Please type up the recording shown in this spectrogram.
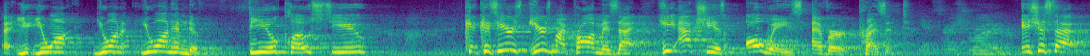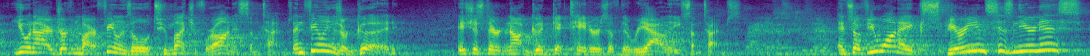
Uh, you, you, want, you, want, you want him to feel close to you? Because here's, here's my problem is that he actually is always ever present. It's just that you and I are driven by our feelings a little too much, if we're honest, sometimes. And feelings are good. It's just they're not good dictators of the reality sometimes. And so if you want to experience his nearness,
